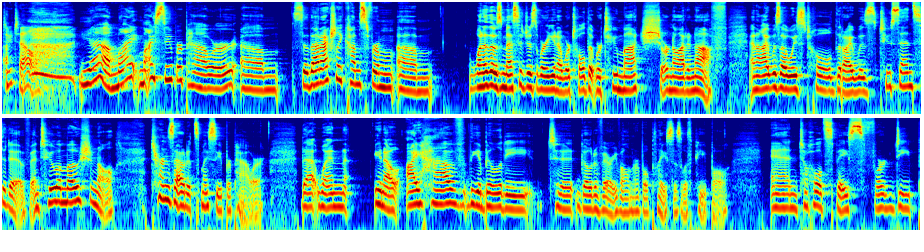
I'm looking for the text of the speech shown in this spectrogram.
Do tell. Yeah, my my superpower. Um, so that actually comes from um, one of those messages where you know we're told that we're too much or not enough, and I was always told that I was too sensitive and too emotional. Turns out it's my superpower. That when you know, I have the ability to go to very vulnerable places with people and to hold space for deep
